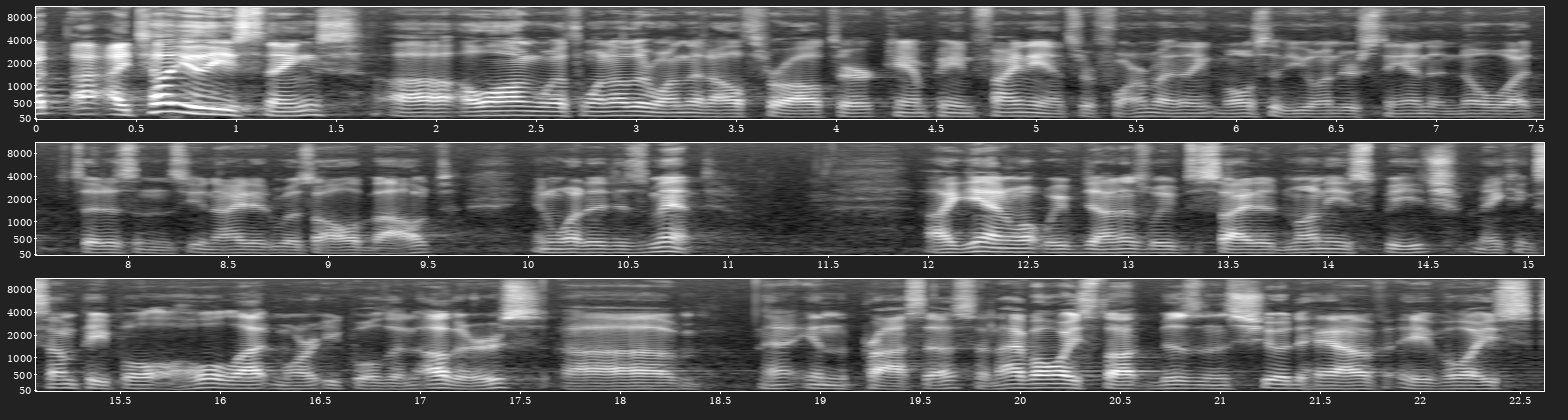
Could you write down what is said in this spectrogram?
but I, tell you these things uh, along with one other one that I'll throw out there, campaign finance reform. I think most of you understand and know what Citizens United was all about and what it has meant. Again, what we've done is we've decided money speech, making some people a whole lot more equal than others um, in the process. And I've always thought business should have a voice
